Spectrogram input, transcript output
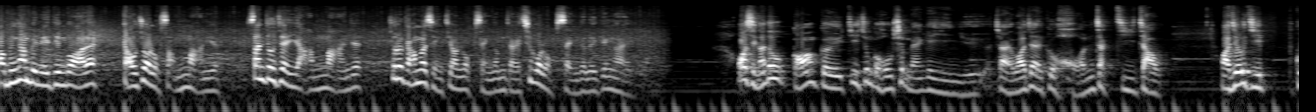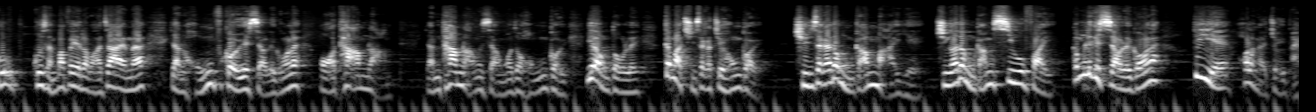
後面間便利店嘅話咧，舊咗六十五萬嘅，新租只係廿五萬啫，租都減咗成接近六成咁滯，超過六成嘅啦已經係。我成日都講一句，即係中國好出名嘅言語，就係話真係叫罕則之舟，或者好似股股神巴菲特話齋係咪？人恐懼嘅時候嚟講咧，我貪婪；人貪婪嘅時候我就恐懼，一樣道理。今日全世界最恐懼，全世界都唔敢買嘢，全世界都唔敢消費。咁呢個時候嚟講咧，啲嘢可能係最平，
